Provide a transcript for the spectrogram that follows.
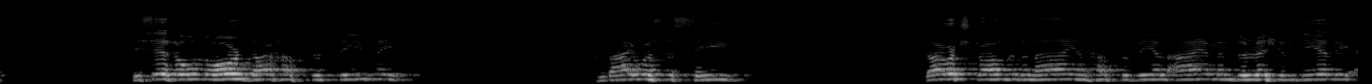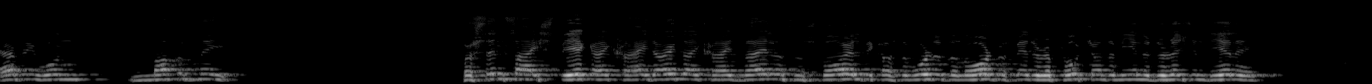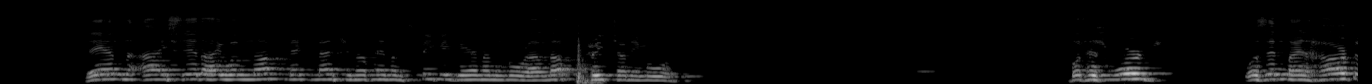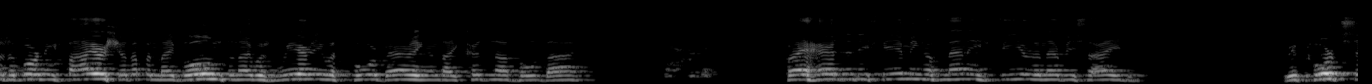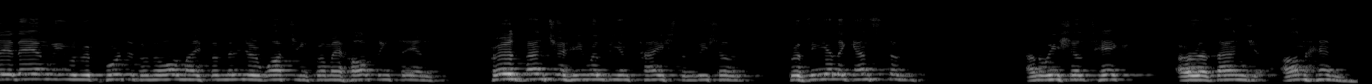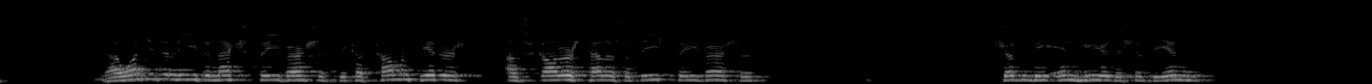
He says, O Lord, thou hast deceived me and I was deceived. Thou art stronger than I and hast prevailed. I am in derision daily. Every one mocketh me. For since I spake, I cried out, I cried violence and spoil, because the word of the Lord was made a reproach unto me in a derision daily. Then I said, I will not make mention of him and speak again any more. I'll not preach any more. But his word was in mine heart as a burning fire shut up in my bones, and I was weary with forbearing, and I could not hold back. For I heard the defaming of many, fear on every side. Report, say then, we will report it on all my familiar watching from my halting, saying, Peradventure he will be enticed, and we shall prevail against him, and we shall take our revenge on him. Now I want you to leave the next three verses because commentators and scholars tell us that these three verses shouldn't be in here, they should be in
